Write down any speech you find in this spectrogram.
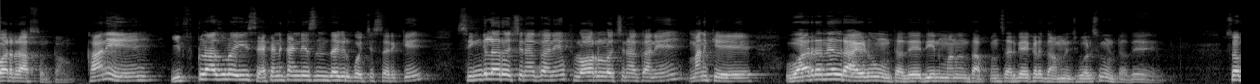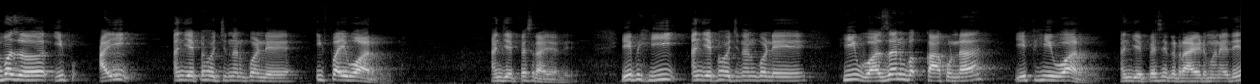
వర్ రాస్తుంటాం. కానీ ఇఫ్ క్లాజ్లో ఈ సెకండ్ కండిషన్ దగ్గరికి వచ్చేసరికి సింగులర్ వచ్చినా కానీ ఫ్లోరల్ వచ్చినా కానీ మనకి వర్ అనేది రాయడం ఉంటుంది. దీన్ని మనం తప్పనిసరిగా ఇక్కడ గమనించవలసి ఉంటుంది. సపోజ్ ఇఫ్ ఐ అని చెప్పేసి వచ్చింది అనుకోండి ఇఫ్ ఐ వార్ అని చెప్పేసి రాయాలి. ఇఫ్ హీ అని చెప్పేసి వచ్చింది అనుకోండి హీ వజన్ అని కాకుండా ఇఫ్ హీ వార్ అని చెప్పేసి ఇక్కడ రాయడం అనేది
